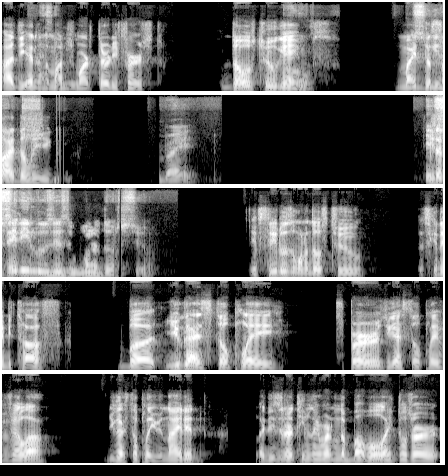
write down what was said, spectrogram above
at the end of the month. March 31st. Those two games might So, decide the league. Right. If I think- City loses one of those two, if City loses one of those two, it's gonna be tough. But you guys still play Spurs. You guys still play Villa. You guys still play United. Like these are the teams that run in the bubble. Like those are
